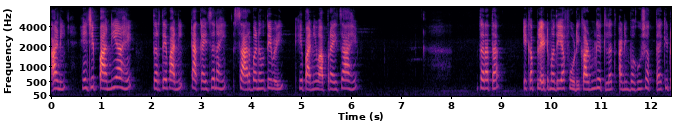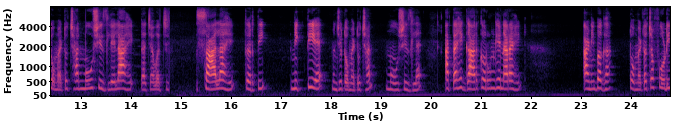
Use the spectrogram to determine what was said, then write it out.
आणि हे जे पाणी आहे तर ते पाणी टाकायचं नाही. सार बनवते वेळी हे पाणी वापरायचं आहे. तर आता एका प्लेटमध्ये या फोडी काढून घेतल्यात आणि बघू शकता की टोमॅटो छान मऊ शिजलेला आहे. त्याच्यावरची साल आहे तर ती निघती आहे. म्हणजे टोमॅटो छान मऊ शिजला आहे आता हे गार करून घेणार आहे. आणि बघा टोमॅटोच्या फोडी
